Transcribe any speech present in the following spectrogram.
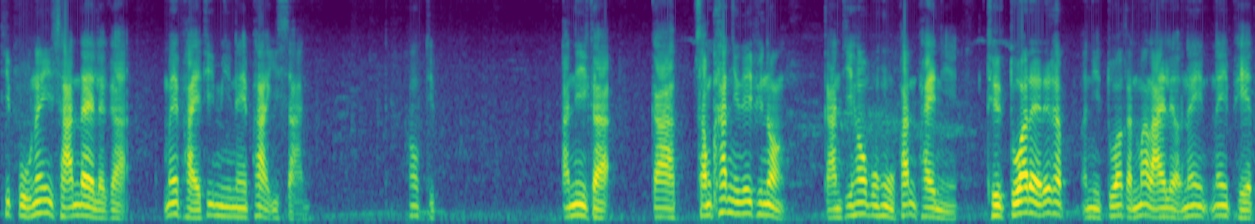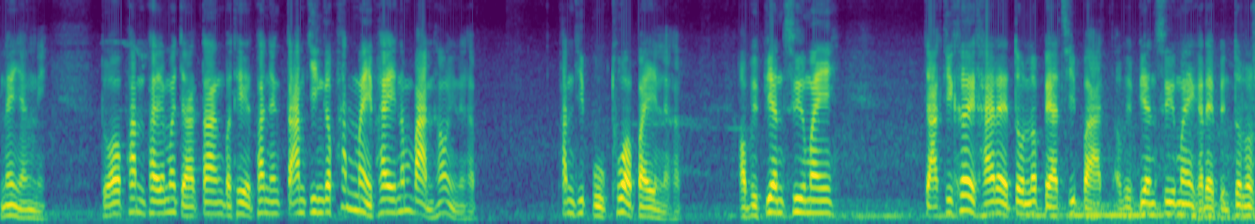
ที่ปลูกในอีสานได้แล้วก็ไม้ไผ่ที่มีในภาคอีสานเฮาติอันนี้ก็ กาสำคัญอยู่เด้พี่น้อง การที่เฮาบ่ฮู้พันธุ์ไผนี่ถือตัวได้เด้อครับ อันนี้ตัวกันมาหลายแล้วในในเพจในหยังนี่ ตัวพันธุ์ไผมาจากต่างประเทศพันธุ์หยังตามจริงกับพันธุ์ไม้ไผ่น้ำบ้านเฮานี่นะครับ พันธุ์ที่ปลูกทั่วไปนี่แหละครับ เอาไปเปลี่ยนซื้อใหม่จากที่เคยขายได้ต้นละ80บาท เอาไปเปลี่ยนซื้อใหม่ก็ได้เป็นต้นละ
